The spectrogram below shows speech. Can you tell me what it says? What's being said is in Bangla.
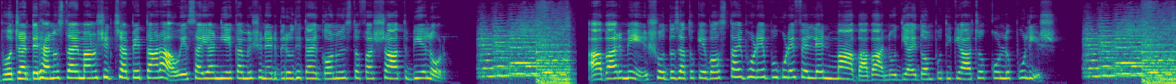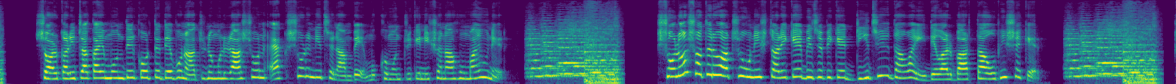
ভোটারদের হেনস্থায় মানসিক চাপে তাঁরাও এসআইআর নিয়ে কমিশনের বিরোধিতায় গণ ইস্তফা সাত বিএলওর। আবার মেয়ে সদ্যজাতকে বস্তায় ভরে পুকুরে ফেললেন মা বাবা, নদিয়ায় দম্পতিকে আটক করল পুলিশ। সরকারি টাকায় মন্দির করতে দেব না, তৃণমূলের আসন একশোর নিচে নামবে। মুখ্যমন্ত্রীকে নিশানা হুমায়ুনের। ষোলো, সতেরো, আঠারো, উনিশ তারিখে বিজেপিকে ডিজে দাওয়াই দেওয়ার বার্তা অভিষেকের।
